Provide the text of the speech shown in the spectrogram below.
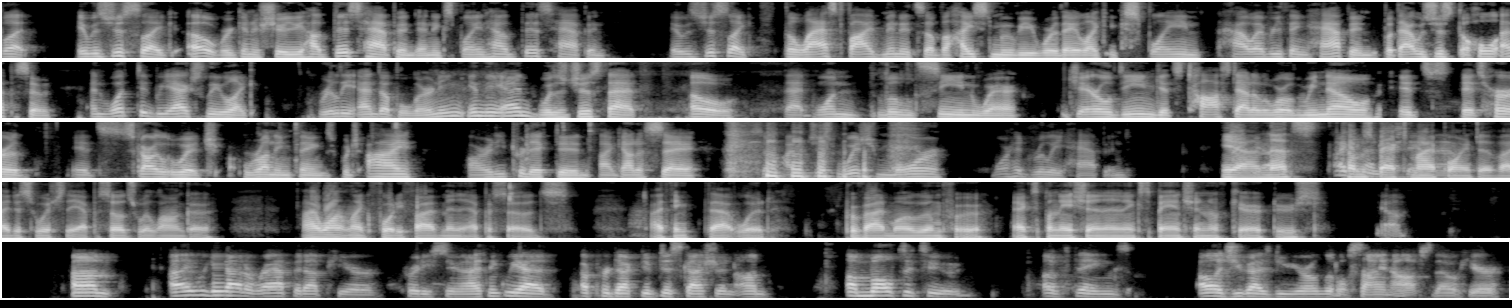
But it was just like, oh, we're going to show you how this happened and explain how this happened. It was just like the last five minutes of the heist movie where they like explain how everything happened, but that was just the whole episode. And what did we actually like really end up learning in the end was just that, oh, that one little scene where Geraldine gets tossed out of the world. We know it's it's her It's Scarlet Witch running things, which I already predicted. I gotta say, so I just wish more more had really happened. Yeah, Yeah, and that's I comes back to my that. point of I just wish the episodes were longer. I want like 45 minute episodes. I think that would provide more room for explanation and expansion of characters. Yeah. Um, I think we got to wrap it up here pretty soon. I think we had a productive discussion on a multitude of things. I'll let you guys do your own little sign offs though here.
